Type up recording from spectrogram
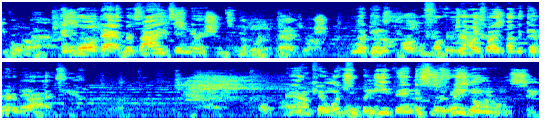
evil Yeah. acts And all that resides in it. expressions And of you're doing a bad revenge job. We're doing a horrible fucking job. That's why I'm about to get rid of that our abandoned ass. him. I don't care what you believe in. This was really going on. Satan,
